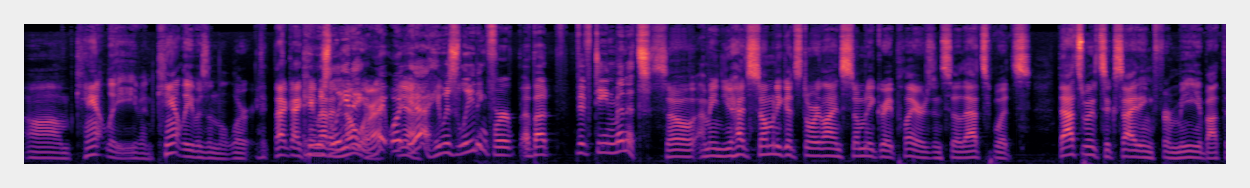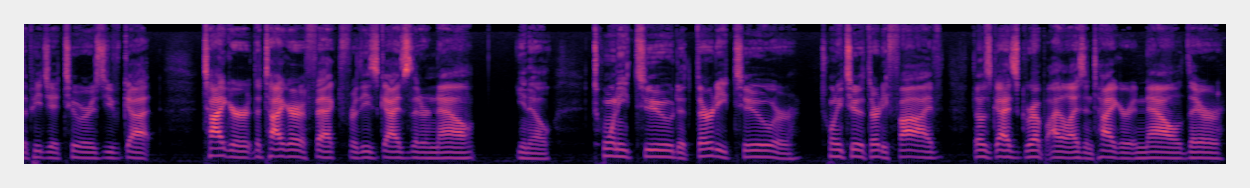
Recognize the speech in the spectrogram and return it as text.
Um, Cantlay even Cantlay was in the alert. That guy He came was out of leading, nowhere, right? Well, yeah. he was leading for about 15 minutes. So I mean, you had so many good storylines, so many great players, and so that's what's that's what's exciting for me about the PGA Tour is you've got Tiger, the Tiger effect for these guys that are now, you know, 22 to 32 or 22 to 35. Those guys grew up idolizing Tiger, and now they're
